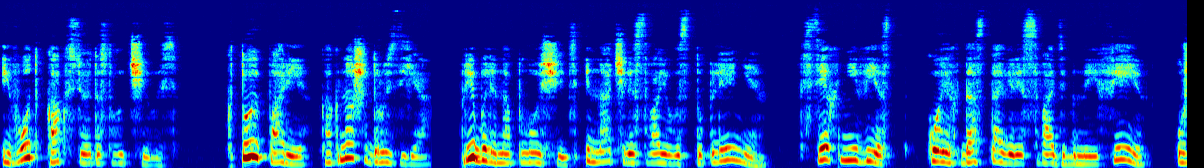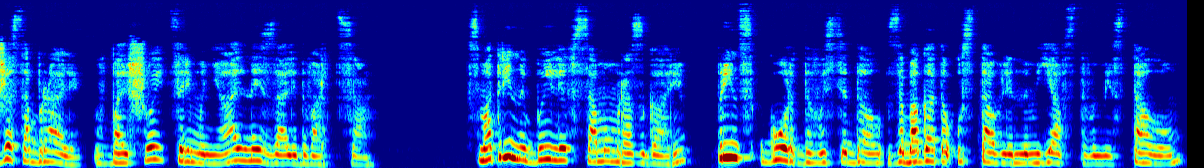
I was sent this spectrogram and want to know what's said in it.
И вот как все это случилось. К той паре, как наши друзья прибыли на площадь и начали свое выступление, всех невест, коих доставили свадебные феи, уже собрали в большой церемониальной зале дворца. Смотрины были в самом разгаре, принц гордо восседал за богато уставленным явствами столом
